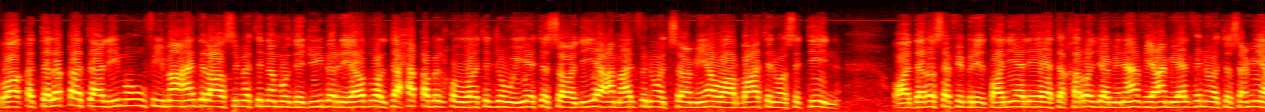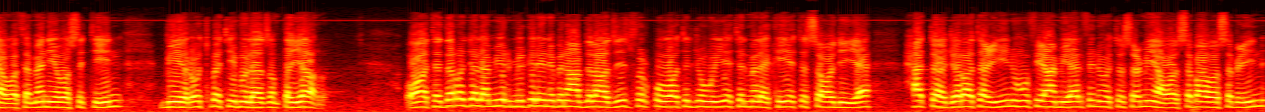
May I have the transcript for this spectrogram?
وقد تلقى تعليمه في معهد العاصمة النموذجي بالرياض والتحق بالقوات الجوية السعودية عام 1964 ودرس في بريطانيا ليتخرج منها في عام 1968 برتبة ملازم طيار. وتدرج الأمير مقرن بن عبد العزيز في القوات الجوية الملكية السعودية حتى جرى تعيينه في عام 1977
